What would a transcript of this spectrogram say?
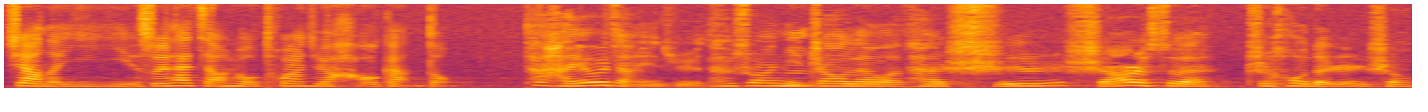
这样的意义，所以他讲的时候我突然觉得好感动。他还有讲一句，他说你嗯照亮了他十十二岁之后的人生，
